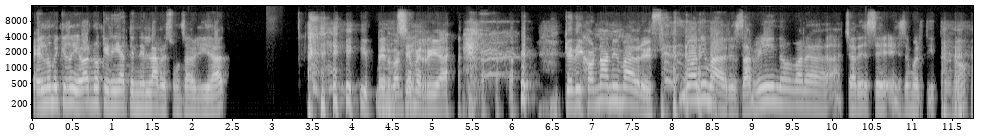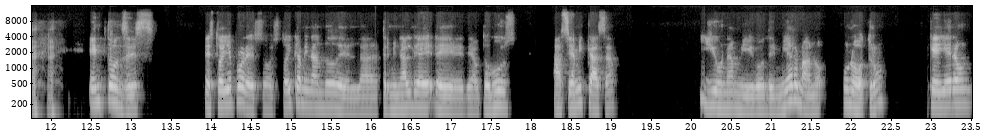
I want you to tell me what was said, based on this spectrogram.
Él no me quiso llevar, no quería tener la responsabilidad Perdón que me ría. que dijo, no, ni madres. no, ni madres. A mí no van a echar ese, ese muertito, ¿no? Entonces, estoy en progreso, estoy caminando de la terminal de, de, autobús hacia mi casa y un amigo de mi hermano, un otro, que era un,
